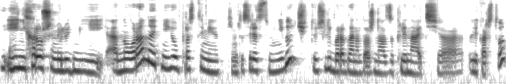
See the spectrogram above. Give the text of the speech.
и нехорошими людьми, но рано от нее простыми какими-то средствами не вылечить. То есть либо Рогана должна заклинать э, лекарства,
